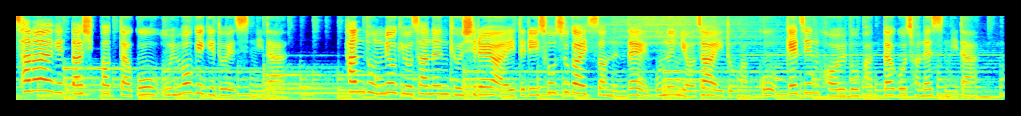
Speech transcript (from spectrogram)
살아야겠다 싶었다고 울먹이기도 했습니다. 한 동료 교사는 교실에 아이들이 소수가 있었는데 오는 여자아이도 봤고 깨진 거울도 봤다고 전했습니다.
